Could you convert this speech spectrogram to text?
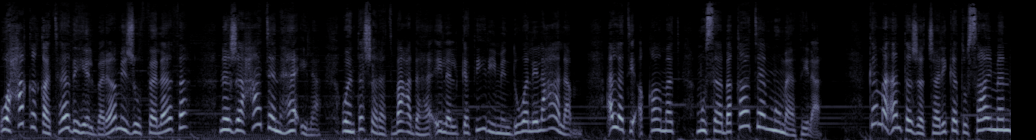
وحققت هذه البرامج الثلاثة نجاحات هائلة وانتشرت بعدها إلى الكثير من دول العالم التي أقامت مسابقات مماثلة. كما أنتجت شركة سايمون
